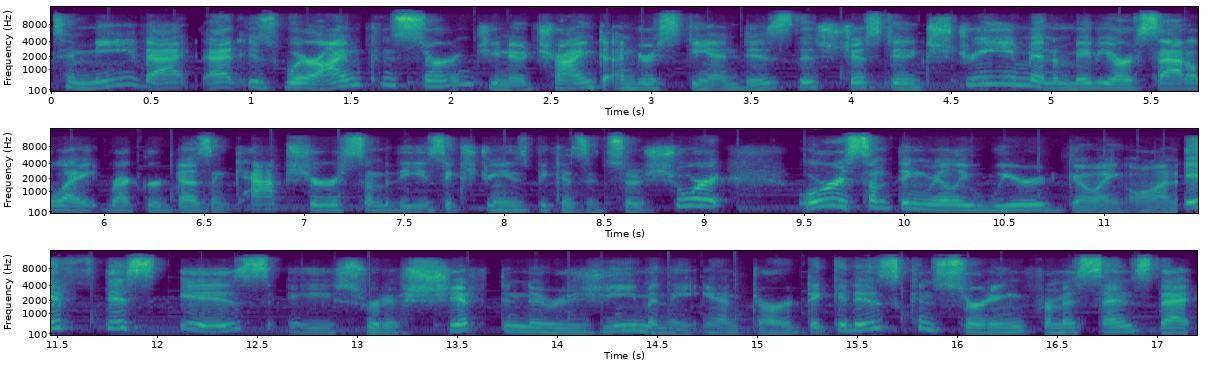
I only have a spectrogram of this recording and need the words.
To me, that, that is where I'm concerned, you know, trying to understand is this just an extreme and maybe our satellite record doesn't capture some of these extremes because it's so short, or is something really weird going on? If this is a sort of shift in the regime in the Antarctic, it is concerning from a sense that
